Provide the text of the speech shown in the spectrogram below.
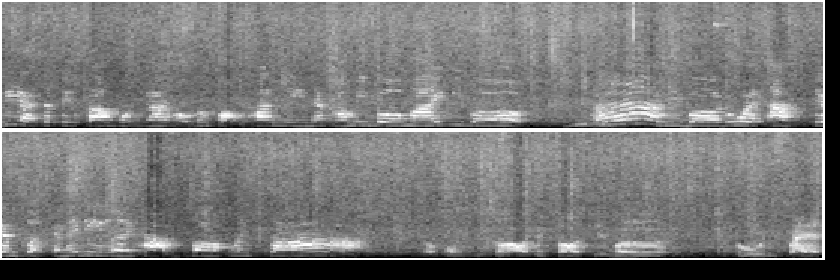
ที่อยากจะติดตามผลงานของทั้งสองท่านนี้นะคะ มีเบอร์ไหมมีเบอร์อ่ามีเบอร์ด้วยอะเตรียมจดกันให้ดีเลยค่ะ บอกเลยจ้าครับผมก็ติดต่อที่เบอร์0ศูนย์แปด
